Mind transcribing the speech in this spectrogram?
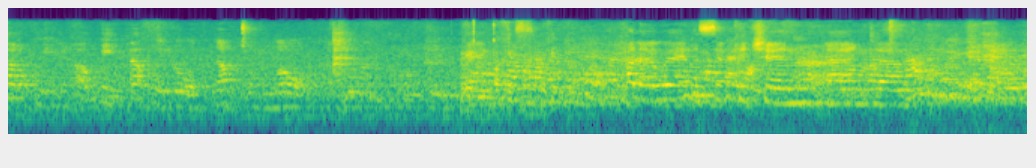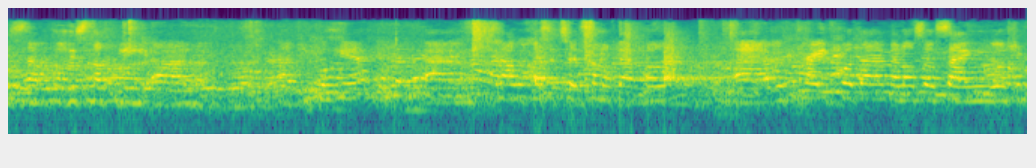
help me, help me, help me, Lord, not to moan. Hello, we're in the soup kitchen and um, with all these lovely um, uh, people here. Um, now we visited some of their homes. Uh, we prayed for and also sang worship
